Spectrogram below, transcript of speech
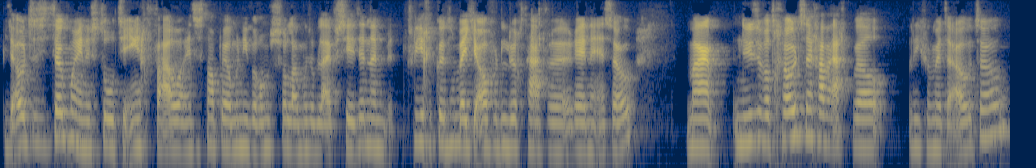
De auto zit ook maar in een stoeltje ingevouwen. En ze snappen helemaal niet waarom ze zo lang moeten blijven zitten. En dan vliegen kunt een beetje over de luchthaven rennen en zo. Maar nu ze wat groter zijn, gaan we eigenlijk wel liever met de auto.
